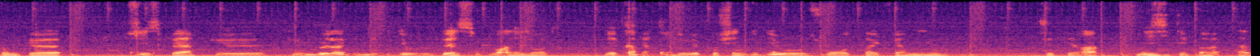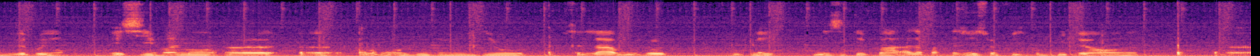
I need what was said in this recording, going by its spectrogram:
Donc euh, j'espère que, voilà, que les vidéos vous plaisent. Voir les autres être averti de mes prochaines vidéos sur Track, Fermi, etc. N'hésitez pas à vous abonner. Et si vraiment, euh, euh, en gros, une de mes vidéos, celle-là ou une autre, vous plaît, n'hésitez pas à la partager sur Facebook, Twitter, euh,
